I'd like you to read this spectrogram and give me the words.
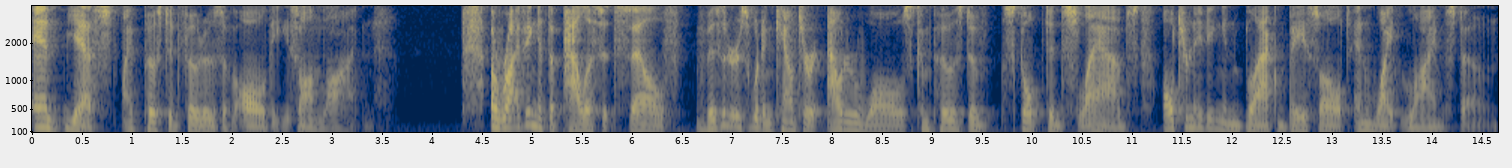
And yes, I posted photos of all these online. Arriving at the palace itself, visitors would encounter outer walls composed of sculpted slabs alternating in black basalt and white limestone.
